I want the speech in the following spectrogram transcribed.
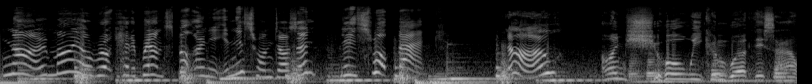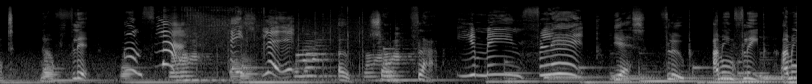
No, my old rock had a brown spot on it and this one doesn't. Let's swap back. No. I'm sure we can work this out. Now flip. I'm Flap. He's Flip. Oh, sorry, flap. You mean Flip? Yes, floop. I mean fleep. I mean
